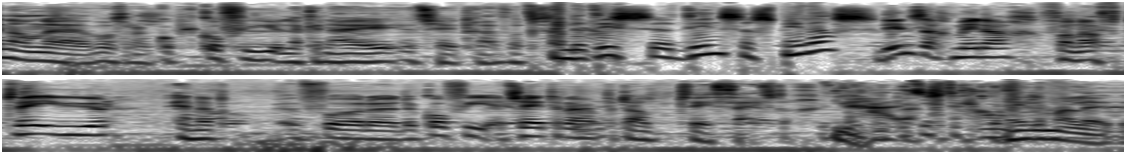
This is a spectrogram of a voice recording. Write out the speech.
En dan eh, wordt er een kopje koffie, lekkernij, et cetera. Wat En dat is eh, dinsdagsmiddags? dinsdagmiddag vanaf 2 uur. En dat, eh, voor eh, de koffie, et cetera, betaalt 2,50. Nou, het is toch allemaal Helemaal leuk.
